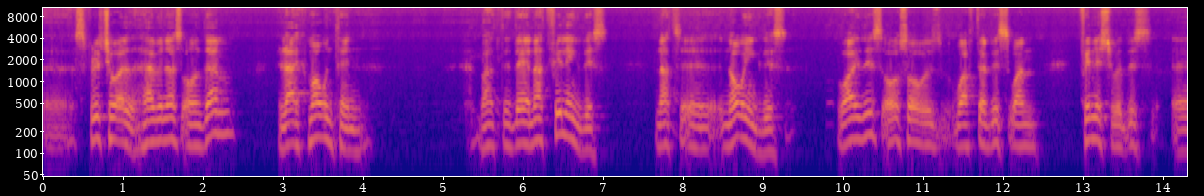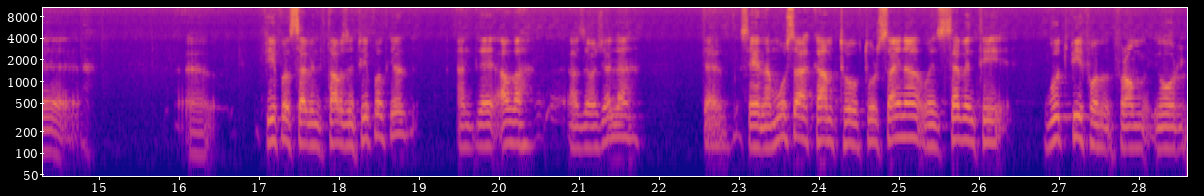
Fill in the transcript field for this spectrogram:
uh, spiritual heaviness on them like mountain. But they are not feeling this, not uh, knowing this. Why this? Also, is after this one finish with this uh, uh, people, 7,000 people killed, and uh, Allah Azza wa Jalla, tell Sayyidina Musa, come to Tur with 70 good people from your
